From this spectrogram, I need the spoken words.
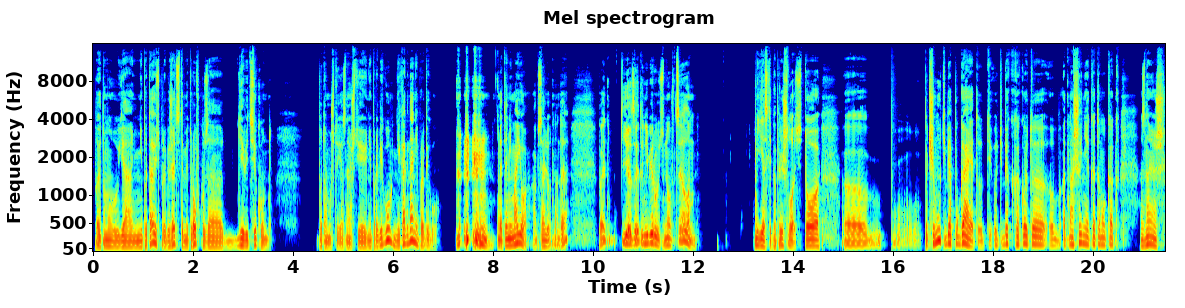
Поэтому я не пытаюсь пробежать стометровку за 9 секунд. Потому что я знаю, что я ее не пробегу, никогда не пробегу. это не мое абсолютно, да? Поэтому я за это не берусь. Но в целом, если бы пришлось, то э, почему тебя пугает? У тебя какое-то отношение к этому как знаешь,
